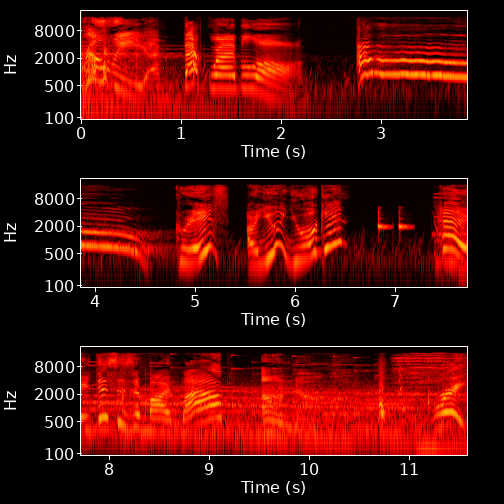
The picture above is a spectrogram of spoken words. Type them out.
Ruby, I'm back where I belong. Griz, are you you again? Hey, this isn't my lab. Oh no. Great!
